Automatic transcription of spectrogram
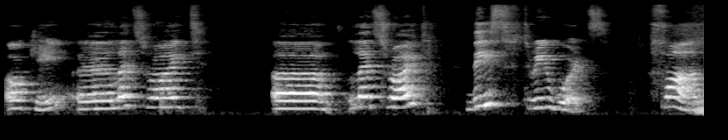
Okay, uh, let's write, uh, let's write these three words. Fun,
